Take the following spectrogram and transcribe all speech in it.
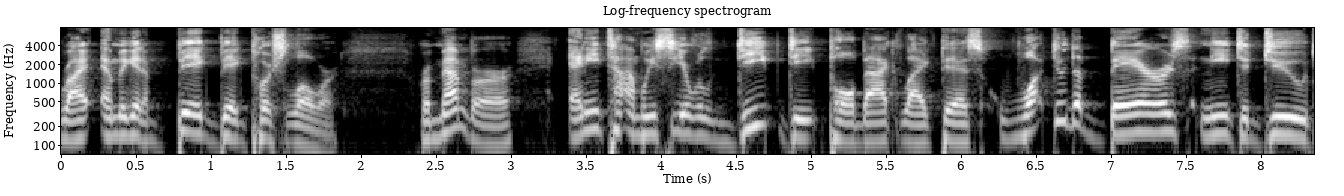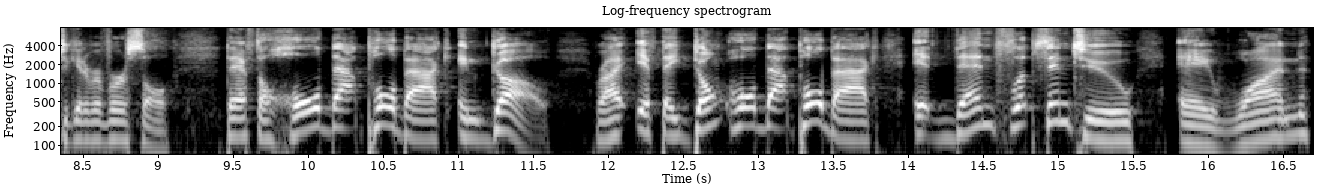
right? And we get a big, big push lower. Remember, anytime we see a real deep, deep pullback like this, what do the bears need to do to get a reversal? They have to hold that pullback and go, right? If they don't hold that pullback, it then flips into a one,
